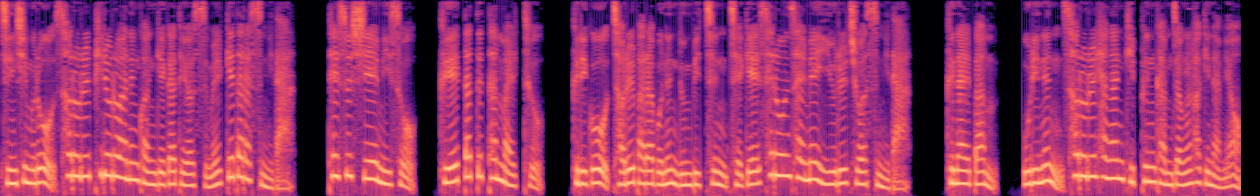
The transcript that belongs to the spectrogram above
진심으로 서로를 필요로 하는 관계가 되었음을 깨달았습니다. 태수 씨의 미소, 그의 따뜻한 말투, 그리고 저를 바라보는 눈빛은 제게 새로운 삶의 이유를 주었습니다. 그날 밤, 우리는 서로를 향한 깊은 감정을 확인하며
